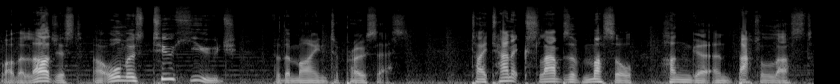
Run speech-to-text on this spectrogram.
while the largest are almost too huge for the mind to process. Titanic slabs of muscle, hunger and battle lust.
